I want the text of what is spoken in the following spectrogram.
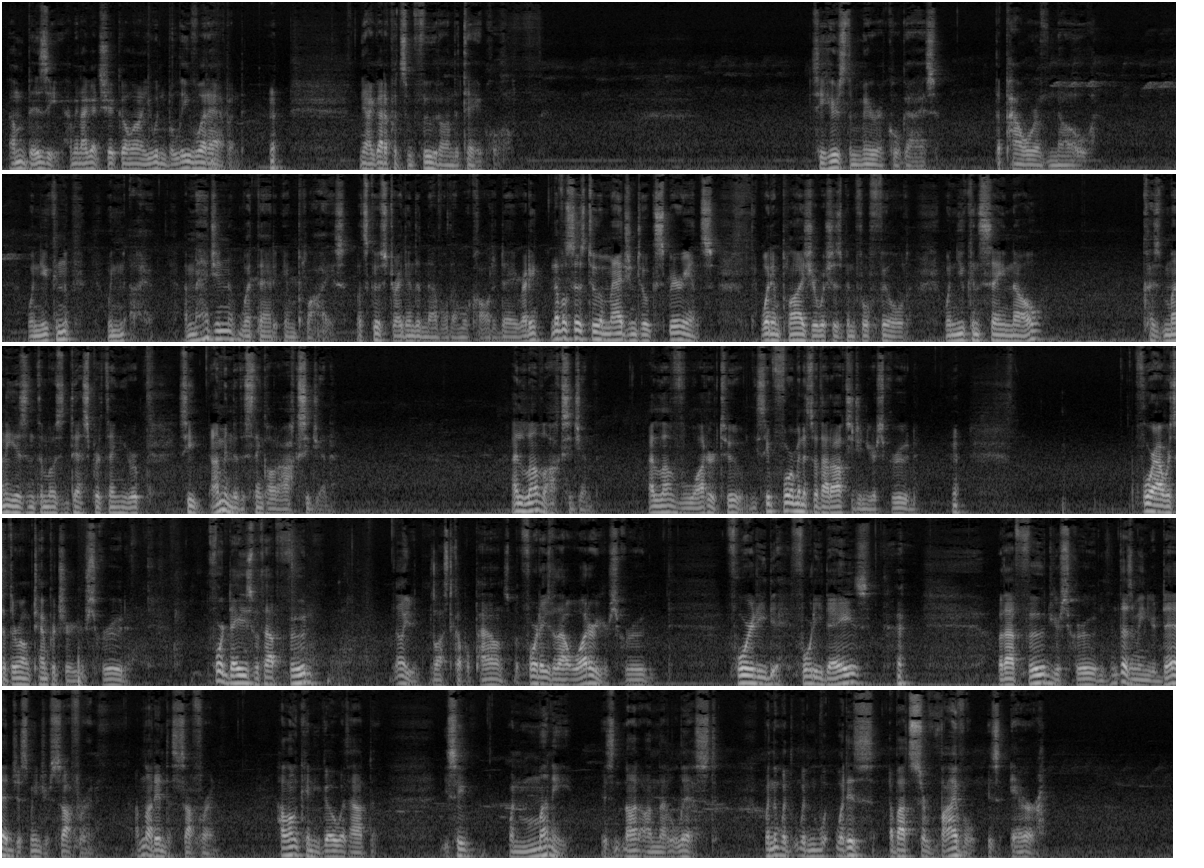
I'm busy. I mean, I got shit going on. You wouldn't believe what happened. yeah, I got to put some food on the table. See, here's the miracle, guys the power of no. When you can, when, uh, imagine what that implies. Let's go straight into Neville, then we'll call it a day. Ready? Neville says to imagine, to experience what implies your wish has been fulfilled. When you can say no, because money isn't the most desperate thing you're. See, I'm into this thing called oxygen. I love oxygen. I love water too. You see, four minutes without oxygen, you're screwed. Four hours at the wrong temperature, you're screwed. Four days without food, oh, you lost a couple pounds. But four days without water, you're screwed. 40, 40 days without food, you're screwed. It doesn't mean you're dead, just means you're suffering. I'm not into suffering. How long can you go without? You see, when money is not on the list. When, when, when what is about survival is air,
